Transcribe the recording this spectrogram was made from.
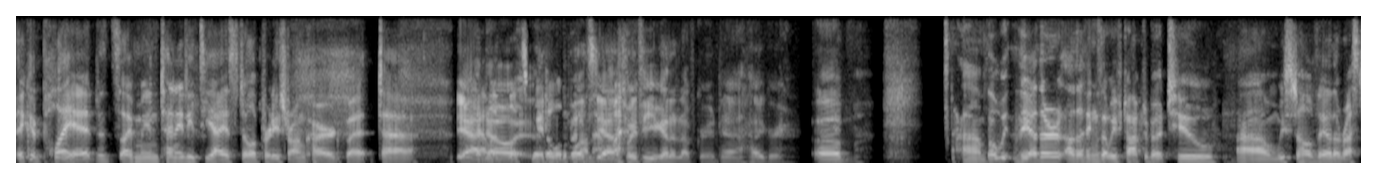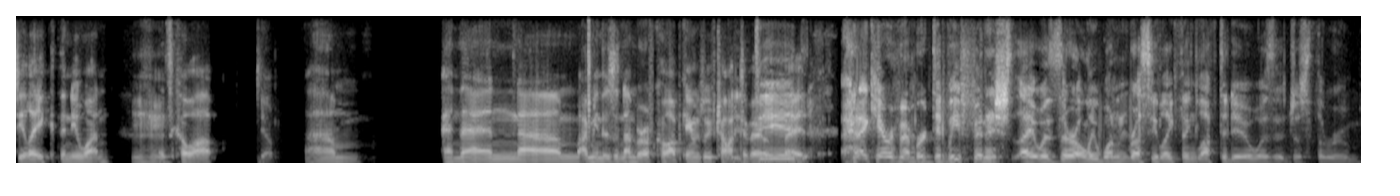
it could play it. It's. I mean, 1080 Ti is still a pretty strong card, but uh, Yeah. Yeah, no. let's wait a little bit let's- that Yeah. one. Let's wait till you get an upgrade. Yeah, I agree. Um. um, but we, the other other things that we've talked about too. Um, we still have the other Rusty Lake, the new one. mhm. It's co-op. Yep. Um, and then um, I mean, there's a number of co-op games we've talked about. Did, but I can't remember. Did we finish? Like, was there only one Rusty Lake thing left to do? Was it just the room?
